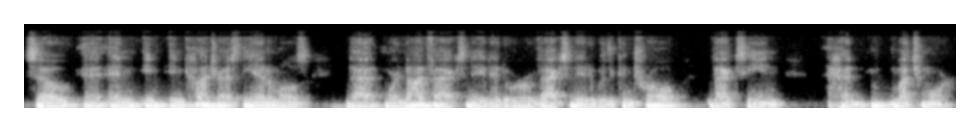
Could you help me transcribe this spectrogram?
So, and in, in contrast, the animals that were not vaccinated or were vaccinated with a control vaccine had much more.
